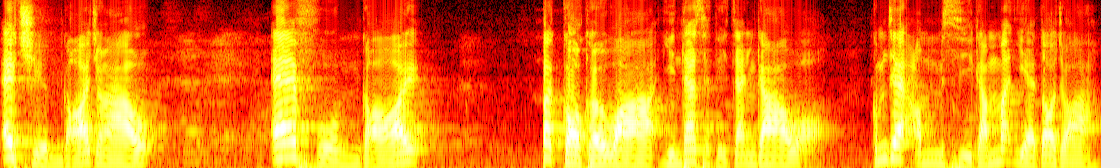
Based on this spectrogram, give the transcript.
？H 唔改，仲有 F 唔改。不過佢話 intensity 增加喎，咁即係暗示緊乜嘢多咗啊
